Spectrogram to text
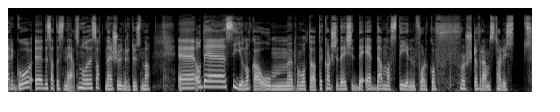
Ergo, eh, det settes ned. Så nå er det satt ned 700 000, da. Eh, og det sier jo noe om på en måte at kanskje det ikke det er denne stilen folk først og fremst har lyst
